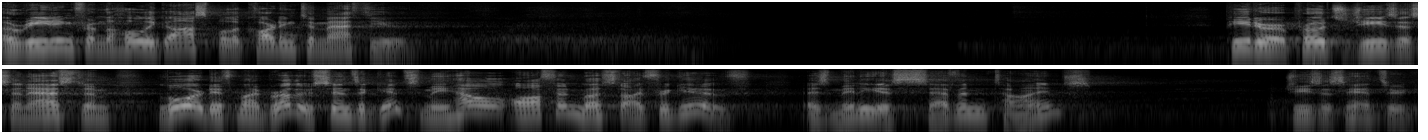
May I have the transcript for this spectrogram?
A reading from the Holy Gospel according to Matthew. Peter approached Jesus and asked him, Lord, if my brother sins against me, how often must I forgive? As many as seven times? Jesus answered,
